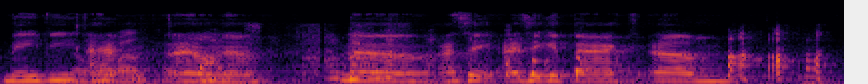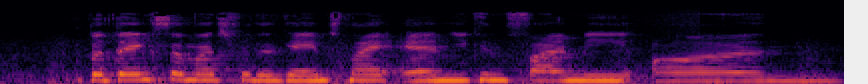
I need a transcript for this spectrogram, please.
Maybe You're I. I don't know. No, I take I take it back. Um, but thanks so much for the game tonight, and you can find me on.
